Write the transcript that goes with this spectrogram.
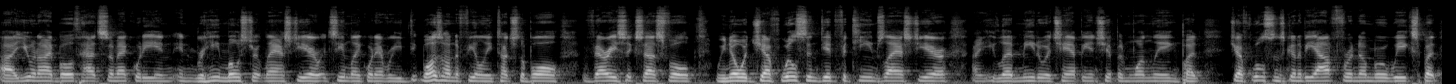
Uh, you and I both had some equity in, in Raheem Mostert last year. It seemed like whenever he was on the field and he touched the ball, very successful. We know what Jeff Wilson did for teams last year. Uh, he led me to a championship in one league, but Jeff Wilson's going to be out for a number of weeks. But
